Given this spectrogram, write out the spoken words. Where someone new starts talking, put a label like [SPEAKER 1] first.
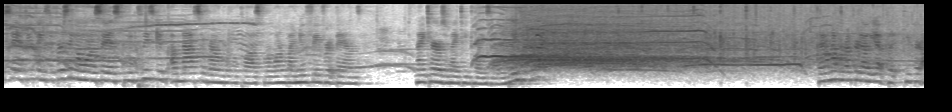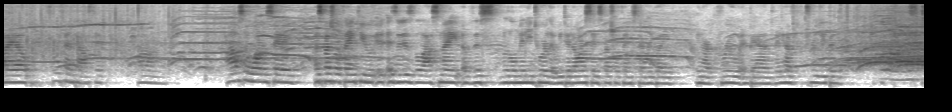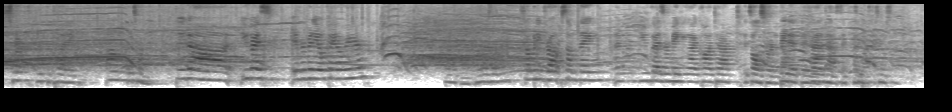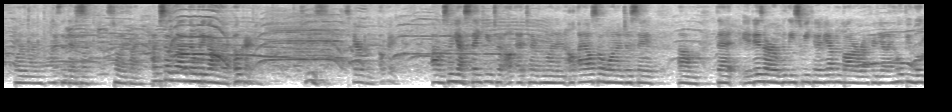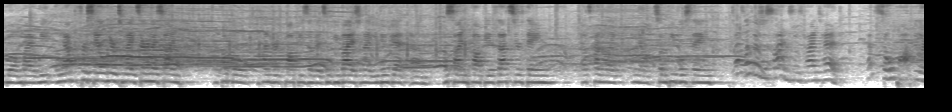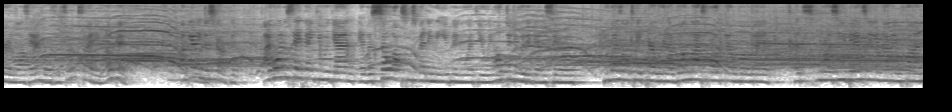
[SPEAKER 1] To say a few things. The first thing I want to say is, can we please give a massive round of applause for one of my new favorite bands, Night Terrors of 1927. I don't have a record out yet, but keep your eye out. It's so fantastic. Um, I also want to say a special thank you, as it is the last night of this little mini tour that we did. I want to say special thanks to everybody in our crew and band. They have truly been swept with the plague. Um, what's on? Did uh, you guys, everybody okay over here? Okay. Somebody dropped something, and you guys are making eye contact. It's all sorted. They did. They did. Fantastic. Fantastic. Borderline accidental. It's totally fine. I'm so glad nobody got hurt. Okay. Jeez, scared me. Okay. Um, so yes, thank you to uh, to everyone, and I also want to just say um, that it is our release week, and if you haven't bought our record yet, I hope you will go out and buy it. We we have it for sale here tonight. Sara and I signed a couple hundred copies of it, so if you buy it tonight, you do get um, a signed copy. If that's your thing, that's kind of like you know some people's thing. Ted, look, there's a sign that says Hi Ted. That's so popular in Los Angeles. It's so exciting. Okay. I'm getting distracted. I want to say thank you again. It was so awesome spending the evening with you. We hope to do it again soon. You guys all take care. We're gonna have one last walk down moment. Let's we want to see you dancing and having fun.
